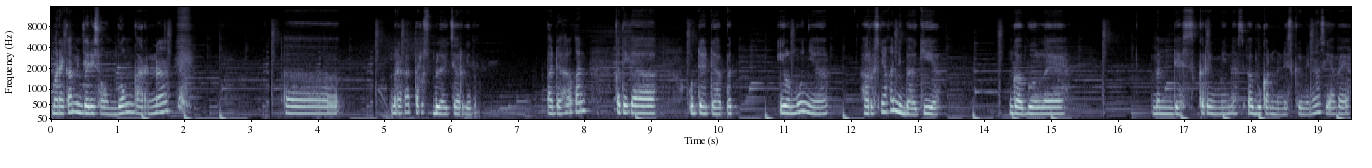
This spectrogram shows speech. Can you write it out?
mereka menjadi sombong karena uh, mereka terus belajar gitu. Padahal kan ketika udah dapet ilmunya harusnya kan dibagi ya. Nggak boleh mendiskriminasi eh, bukan mendiskriminasi apa ya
